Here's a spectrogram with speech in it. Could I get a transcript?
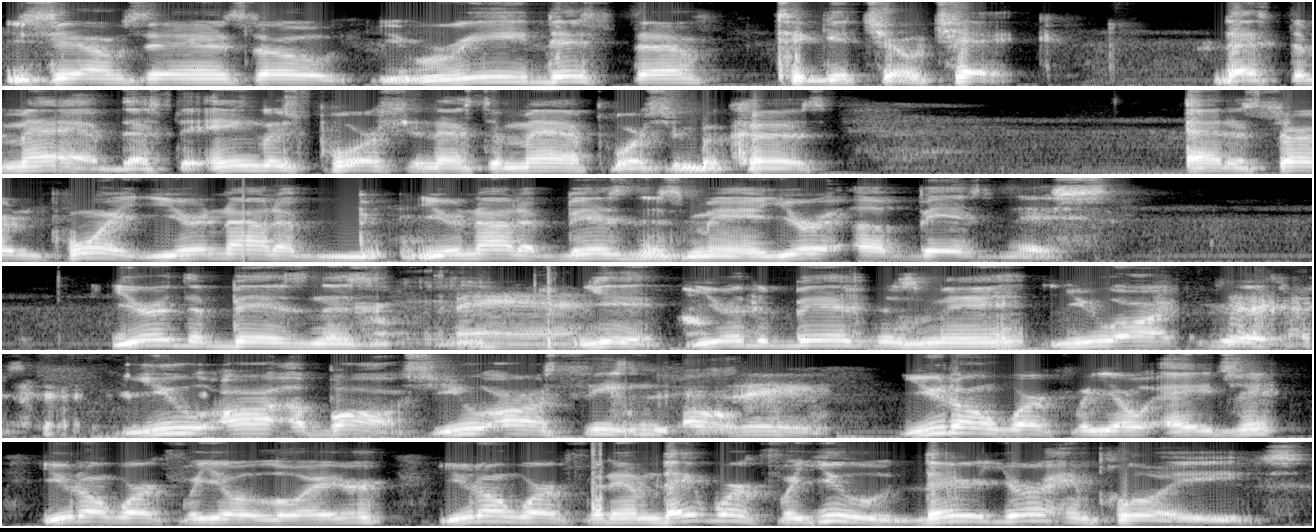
You see what I'm saying? So you read this stuff to get your check. That's the math. That's the English portion. That's the math portion because at a certain point you're not a you're not a businessman. You're a business. You're the business Man. Yeah, you're the businessman. You are the business. You are a boss. You are a CEO. You don't work for your agent. You don't work for your lawyer. You don't work for them. They work for you. They're your employees.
